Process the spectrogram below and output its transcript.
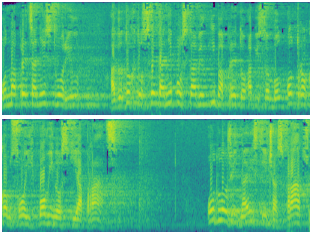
On ma predsa nestvoril a do tohto sveta nepostavil iba preto, aby som bol otrokom svojich povinností a prác. Odložiť na istý čas prácu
